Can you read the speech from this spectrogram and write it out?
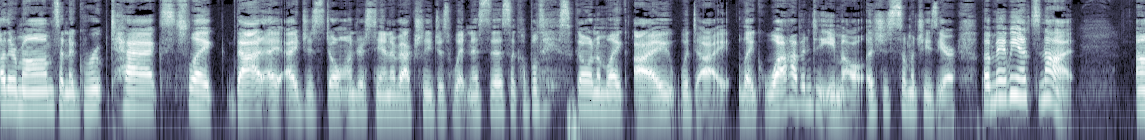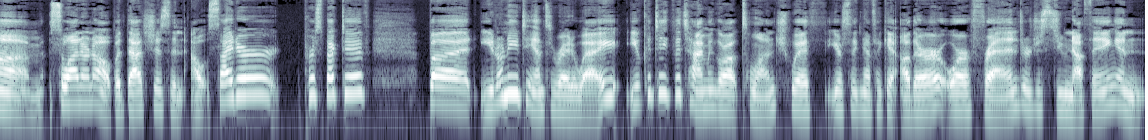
other moms and a group text like that, I, I just don't understand. I've actually just witnessed this a couple days ago and I'm like, I would die. Like, what happened to email? It's just so much easier. But maybe it's not. Um, so I don't know, but that's just an outsider perspective but you don't need to answer right away. You could take the time and go out to lunch with your significant other or a friend or just do nothing and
